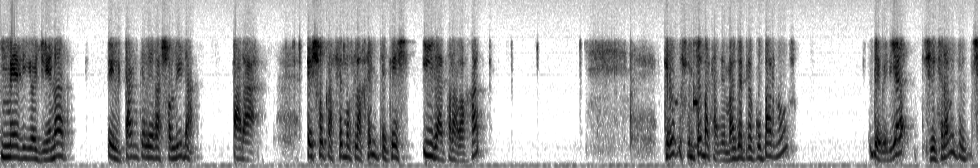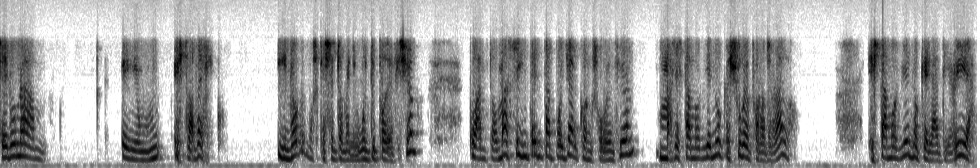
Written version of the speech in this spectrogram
medio llenar el tanque de gasolina para eso que hacemos la gente, que es ir a trabajar? Creo que es un tema que además de preocuparnos, debería, sinceramente, ser una eh, estratégico. Y no vemos que se tome ningún tipo de decisión. Cuanto más se intenta apoyar con subvención, más estamos viendo que sube por otro lado. Estamos viendo que la teoría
